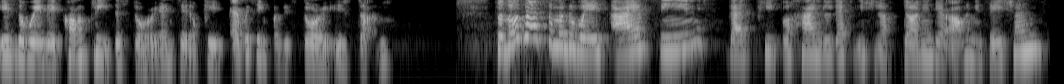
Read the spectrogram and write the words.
is the way they complete the story and say, okay, everything for this story is done. So those are some of the ways I have seen that people handle definition of done in their organizations.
